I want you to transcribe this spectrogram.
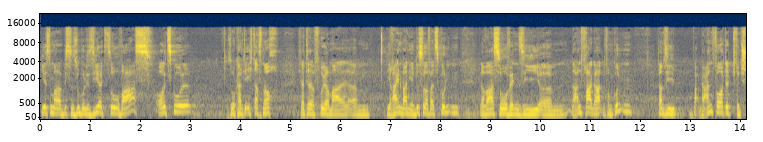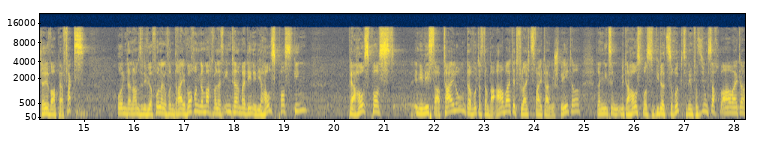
Hier ist nochmal ein bisschen symbolisiert, so war's, oldschool. So kannte ich das noch. Ich hatte früher mal ähm, die Rheinbahn hier in Düsseldorf als Kunden. Da war es so, wenn Sie ähm, eine Anfrage hatten vom Kunden, da haben Sie geantwortet, wenn es schnell war, per Fax. Und dann haben sie eine Wiedervorlage von drei Wochen gemacht, weil das intern bei denen in die Hauspost ging. Per Hauspost in die nächste Abteilung, da wurde das dann bearbeitet, vielleicht zwei Tage später. Dann ging es mit der Hauspost wieder zurück zu dem Versicherungssachbearbeiter.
